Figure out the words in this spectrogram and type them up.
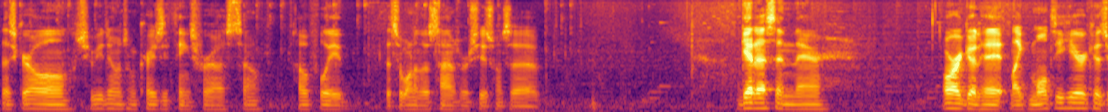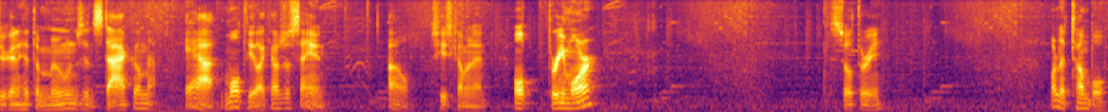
This girl should be doing some crazy things for us, so... Hopefully, this is one of those times where she just wants to get us in there. Or a good hit, like multi here, because you're going to hit the moons and stack them. Yeah, multi, like I was just saying. Oh, she's coming in. Well, three more? Still three. What a tumble.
